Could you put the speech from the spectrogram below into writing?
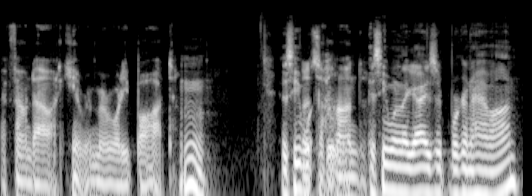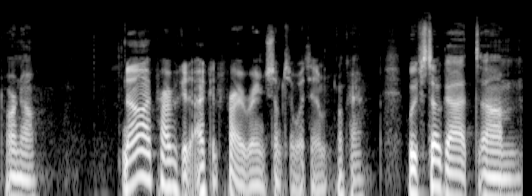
I found out. I can't remember what he bought. Is he? But it's a Honda. Is he one of the guys that we're going to have on, or no? No, I probably could. I could probably arrange something with him. Okay, we've still got. Um,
